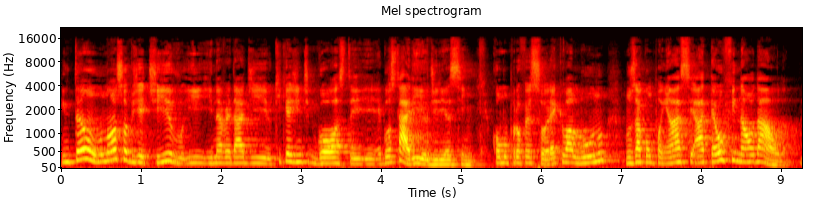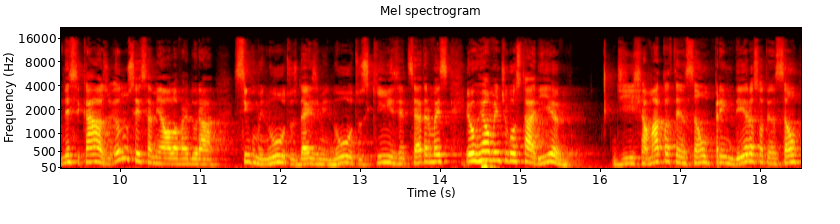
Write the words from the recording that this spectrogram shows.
Então, o nosso objetivo e, e na verdade, o que, que a gente gosta e gostaria, eu diria assim, como professor, é que o aluno nos acompanhasse até o final da aula. Nesse caso, eu não sei se a minha aula vai durar 5 minutos, 10 minutos, 15, etc, mas eu realmente gostaria de chamar a tua atenção, prender a sua atenção,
